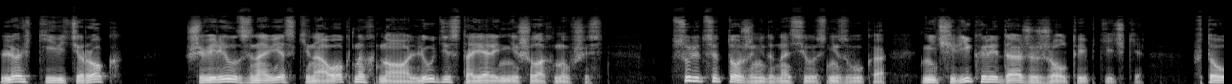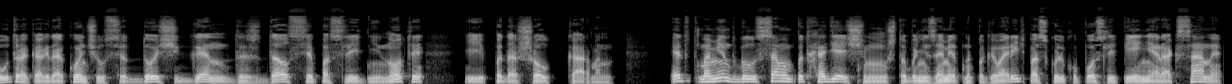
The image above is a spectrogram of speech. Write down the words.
Легкий ветерок шевелил занавески на окнах, но люди стояли не шелохнувшись. С улицы тоже не доносилось ни звука, не чирикали даже желтые птички. В то утро, когда кончился дождь, Ген дождался последней ноты и подошел к Кармен. Этот момент был самым подходящим, чтобы незаметно поговорить, поскольку после пения Роксаны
